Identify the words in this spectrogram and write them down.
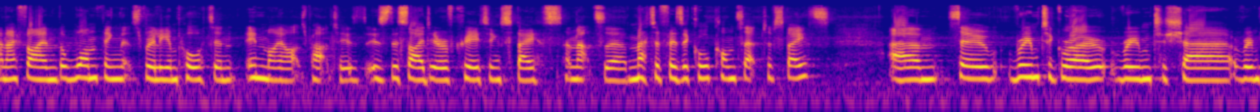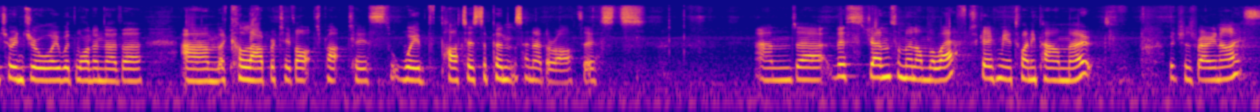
And I find the one thing that's really important in my arts practice is this idea of creating space, and that's a metaphysical concept of space. Um, so room to grow, room to share, room to enjoy with one another, um, a collaborative arts practice with participants and other artists. And uh, this gentleman on the left gave me a £20 note, which was very nice.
